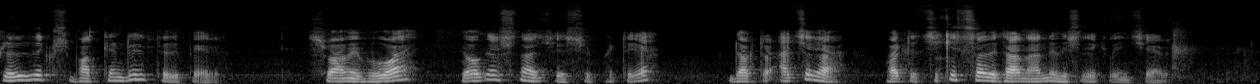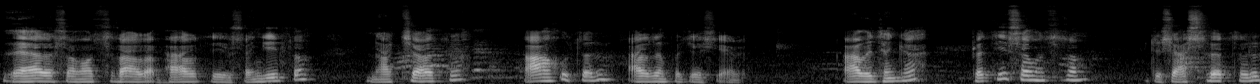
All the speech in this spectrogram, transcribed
ప్రెలిక్స్ మార్కండే తెలిపారు. స్వామి భువ యోగాసనాలు చేసి చూపెట్టగా డాక్టర్ అచ్చర వాటి చికిత్స విధానాన్ని విశదీకరించారు. వేల సంవత్సరాల భారతీయ సంగీతం నాట్యాలతో ఆహుతులను అలరింపజేశారు. ఆ విధంగా ప్రతి సంవత్సరం ఇటు శాస్త్రవేత్తలు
